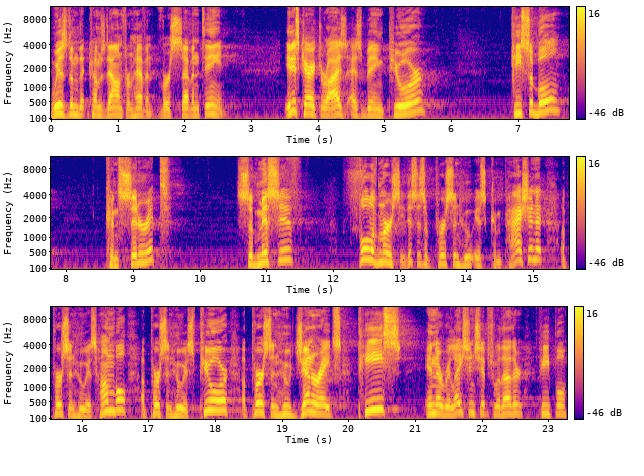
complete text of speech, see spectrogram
wisdom that comes down from heaven. Verse 17. It is characterized as being pure, peaceable, considerate, submissive, full of mercy. This is a person who is compassionate, a person who is humble, a person who is pure, a person who generates peace in their relationships with other people,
